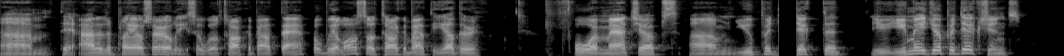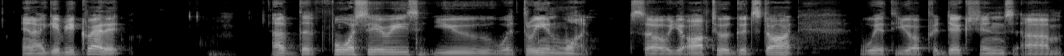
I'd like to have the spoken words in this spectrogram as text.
Um, they're out of the playoffs early, so we'll talk about that. But we'll also talk about the other four matchups. Um, you predicted you you made your predictions, and I give you credit. Of the four series, you were three and one, so you're off to a good start with your predictions. Um,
